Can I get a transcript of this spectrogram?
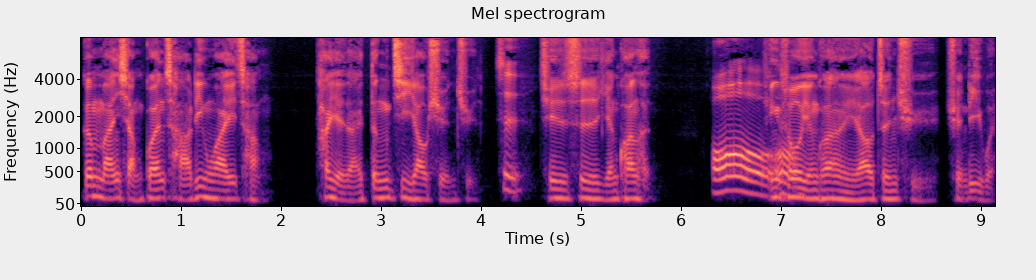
跟蛮想观察另外一场，他也来登记要选举，是，其实是严宽恒哦，听说严宽恒也要争取选立委，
